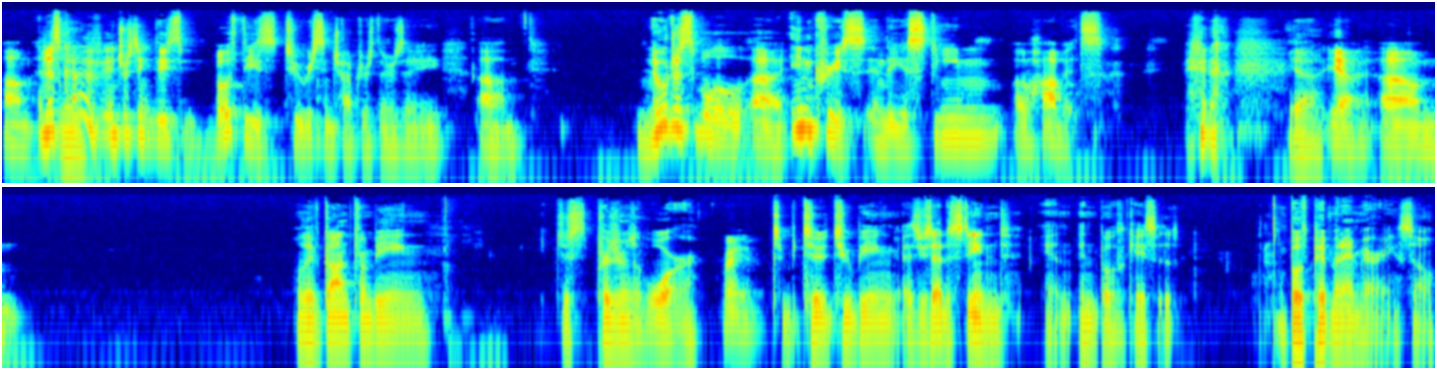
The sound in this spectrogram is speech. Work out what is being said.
Um, and it's kind of interesting. These both these two recent chapters, there's a um, noticeable uh, increase in the esteem of hobbits. Yeah. yeah, um, Well, they've gone from being just prisoners of war right. to to, to being, as you said, esteemed in in both cases, both Pippin and Merry. So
